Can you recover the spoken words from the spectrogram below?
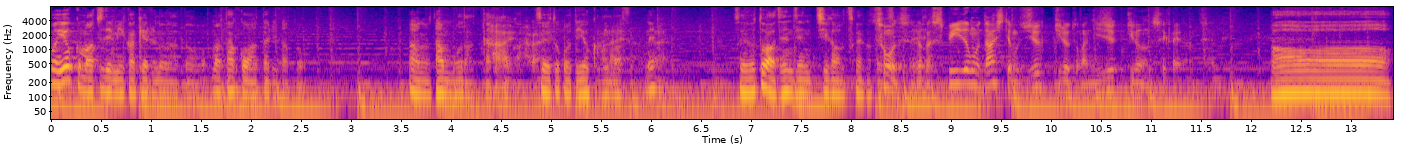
まあ、よく街で見かけるのだと、まあ、タコあたりだとあの田んぼだったりとか、はいはい。そういうところでよく見ますよね、はいはいそういうのとは全然違う使い方ですよね。そうですね。だからスピードも出しても10キロとか20キロの世界なんですよね。あ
